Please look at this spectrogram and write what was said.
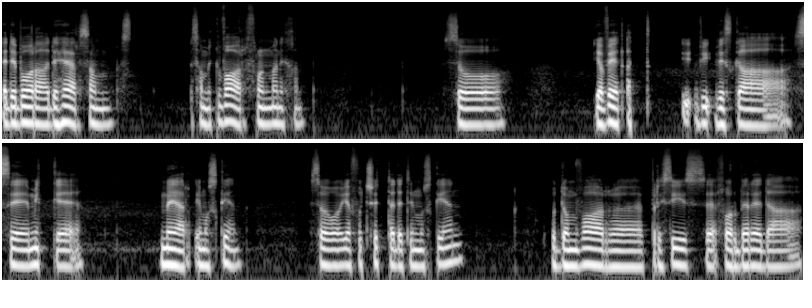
Är det bara det här som, som är kvar från människan? Så jag vet att vi, vi ska se mycket mer i moskén. Så jag fortsatte till moskén och de var eh, precis eh, förberedda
